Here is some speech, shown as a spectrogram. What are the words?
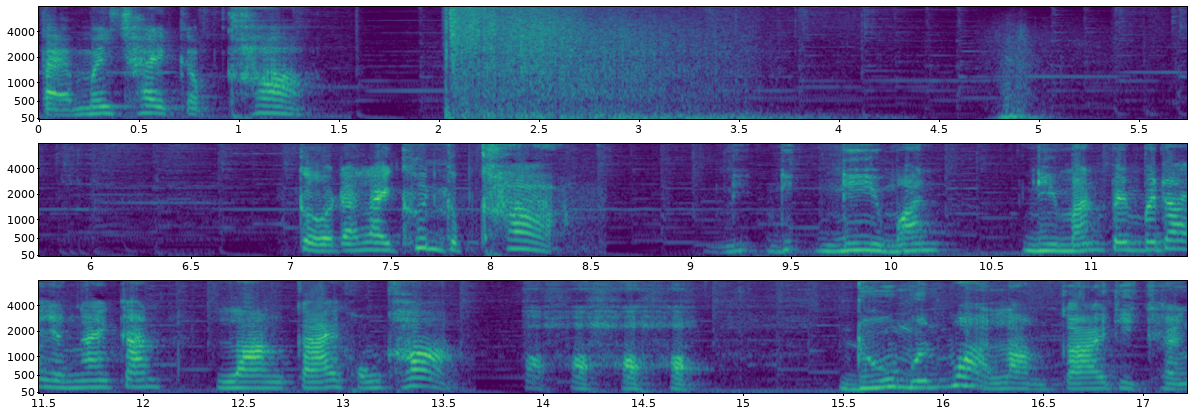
แต่ไม่ใช่กับข้า เกิดอะไรขึ้นกับข้านี่นี่นี่มัน นี่มันเป็นไปได้ยังไงกันร่างกายของข้าฮ่าฮ่าฮ่าฮ่าดูเหมือนว่าร่างกายที่แข็ง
